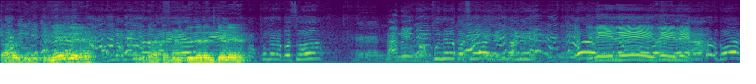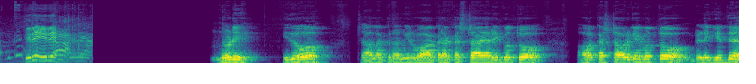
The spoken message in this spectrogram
ಸಾರ್ವಜನಿಕರು ಹೇಗೆ ಹೊಡೆದಾಟ ಬೀಳ್ತಿದ್ದಾರೆ ಅಂತೇಳಿ. ಬಸ್ಸು? ನಾನು ಹಿಂಗ ಅಪ್ಪನ ಬಸ್ಸು? ನೋಡಿ ಇದು ಚಾಲಕರ ನಿರ್ವಾಹಕರ ಕಷ್ಟ ಯಾರಿಗೆ ಗೊತ್ತು? ಅವ ಕಷ್ಟ ಅವ್ರಿಗೆ ಗೊತ್ತು. ಬೆಳಿಗ್ಗೆ ಎದ್ದರೆ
